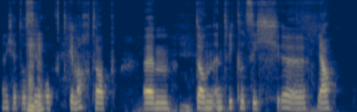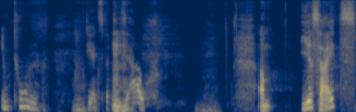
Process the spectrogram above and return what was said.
Wenn ich etwas mhm. sehr oft gemacht habe, ähm, dann entwickelt sich äh, ja im Tun die Expertise mhm. auch. Ähm, ihr seid,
